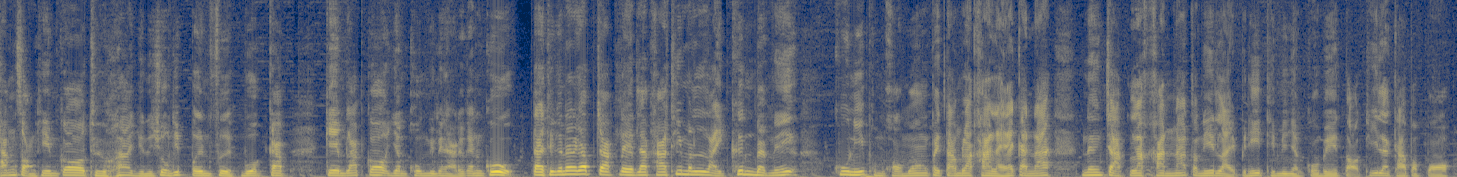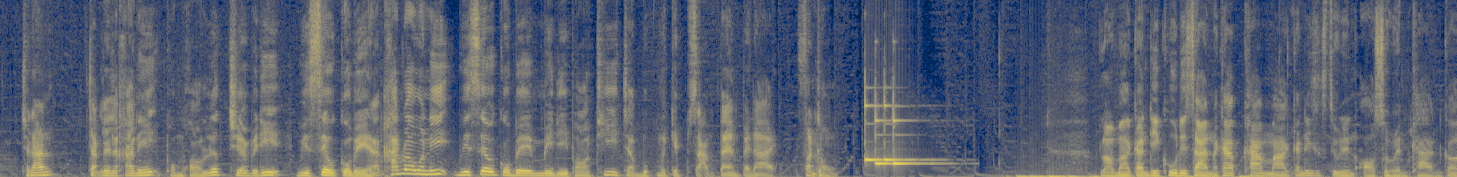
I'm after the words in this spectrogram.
ทั้ง 2 ทีมก็ถือว่าอยู่ในช่วงที่ปืนฝืดบวกกับเกมรับก็ยังคงมีปัญหาด้วยกันทั้งคู่ แต่ถึงกระนั้นครับจากเรทราคาที่มันไหลขึ้นแบบนี้คู่นี้ผมขอมองไปตามราคาไหลแล้วกันนะ เนื่องจากราคานะตอนนี้ไหลไปที่ทีมอย่างโกเบต่อที่ราคาปปฉะนั้นจากเรทราคานี้ผมขอเลือกเชียร์ไปที่วิเซลโกเบนะคาดว่าวันนี้วิเซลโกเบมีดีพอที่จะบุกมาเก็บ 3 แต้มไปได้ ฟันธง เรามากันที่คู่ที่3นะครับ ข้ามมากันที่ศึกสตูเดนออสเวนคานก็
